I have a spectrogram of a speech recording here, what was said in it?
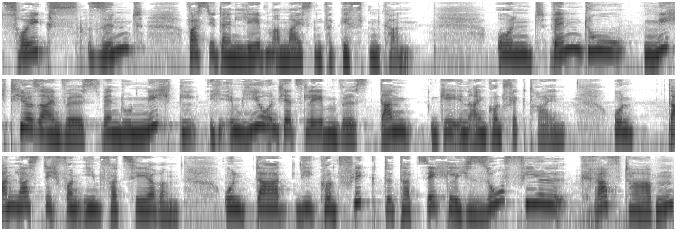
Zeugs sind, was dir dein Leben am meisten vergiften kann. Und wenn du nicht hier sein willst, wenn du nicht im Hier und Jetzt leben willst, dann geh in einen Konflikt rein. Und dann lass dich von ihm verzehren. Und da die Konflikte tatsächlich so viel Kraft haben,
